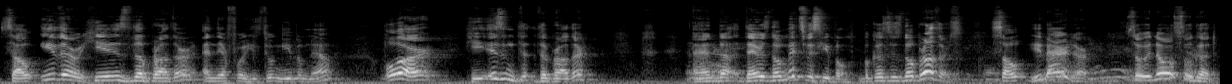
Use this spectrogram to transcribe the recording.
so either he is the brother, and therefore he's doing Yibum now, or he isn't the brother, and uh, there is no mitzvah Yibum because there's no brothers. So he married her. So it's also good.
